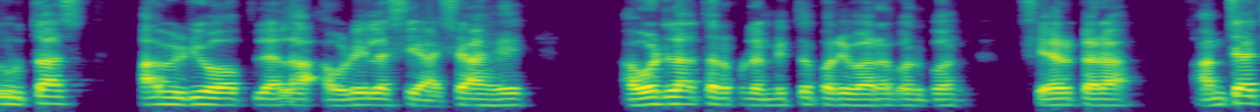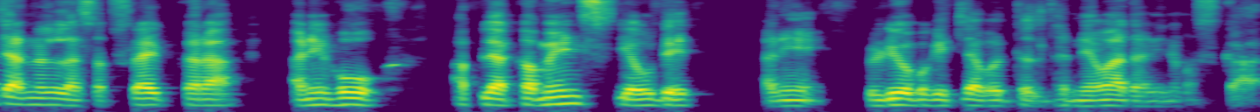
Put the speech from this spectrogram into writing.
तुर्तास हा व्हिडिओ आपल्याला आवडेल अशी आशा आहे. आवडला तर आपल्या मित्रपरिवाराबरोबर शेअर करा. आमच्या चॅनलला सबस्क्राईब करा. आणि हो आपल्या कमेंट्स येऊ देत. आणि व्हिडिओ बघितल्याबद्दल धन्यवाद आणि नमस्कार.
